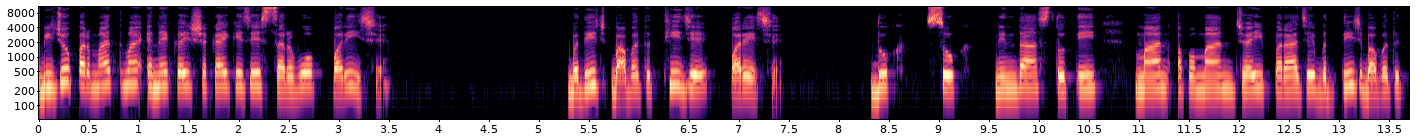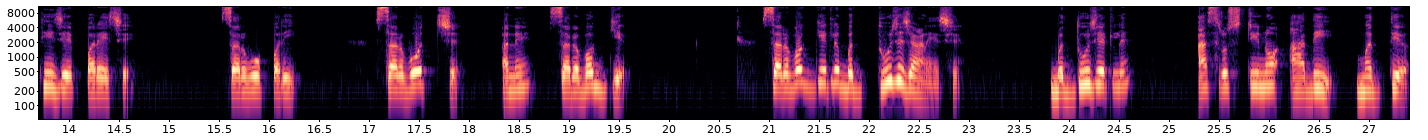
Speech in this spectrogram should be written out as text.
બીજો પરમાત્મા એને કહી શકાય કે જે સર્વોપરી છે. બધી જ બાબતથી જે પરે છે. દુઃખ, સુખ, નિંદા, સ્તુતિ માન, અપમાન, જય, પરાજય બધી જ બાબતથી જે પરે છે. સર્વોપરી, સર્વોચ્ચ અને સર્વજ્ઞ. સર્વજ્ઞ એટલે બધું જ જાણે છે. બધું જ એટલે આ સૃષ્ટિનો આદિ, મધ્ય,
